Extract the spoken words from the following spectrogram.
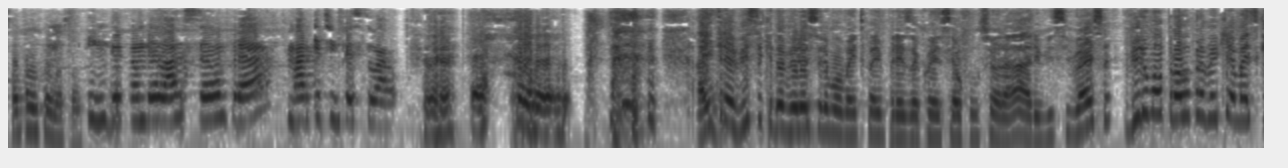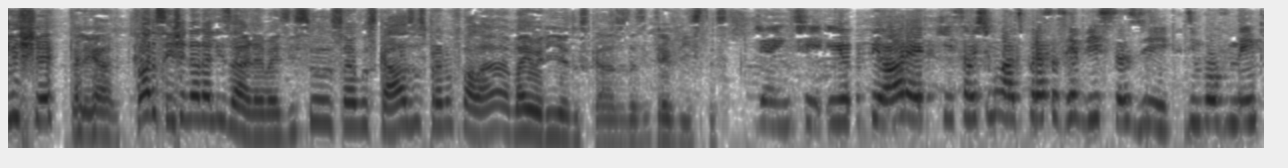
Só pra informação. Engambelação pra marketing pessoal. A entrevista que deveria ser o momento pra empresa conhecer o funcionário e vice-versa, vira uma prova pra ver quem é mais clichê, tá ligado? Claro, sem generalizar, né? Mas isso são alguns casos, pra não falar a maioria dos casos das entrevistas. Gente, e o pior é que são estimulados por essas revistas de desenvolvimento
